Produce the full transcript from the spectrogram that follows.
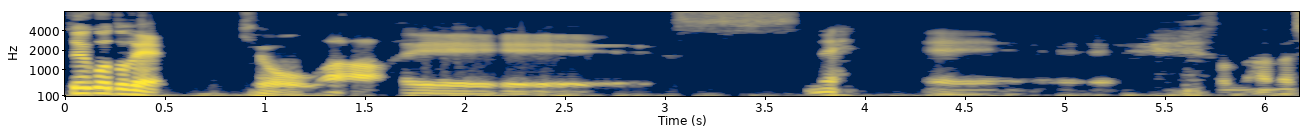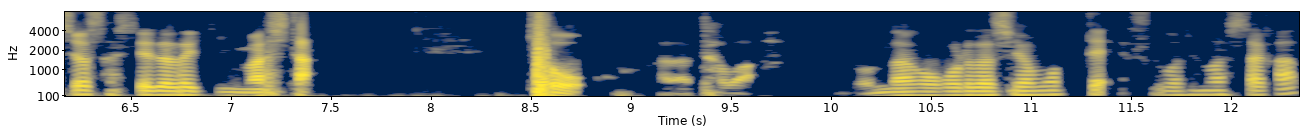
ということで、今日は、えー、ね、えー、そんな話をさせていただきました。今日、あなたはどんな志を持って過ごしましたか？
